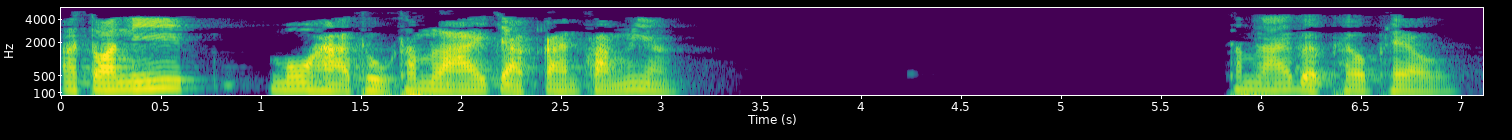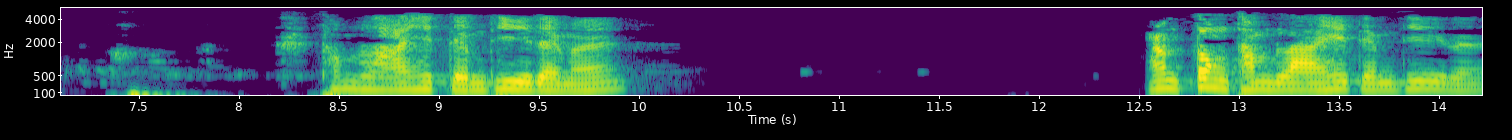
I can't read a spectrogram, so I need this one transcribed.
อะตอนนี้โมหะถูกทำลายจากการฟังหรือยังทำลายแบบแผ่วๆทำลายให้เต็มที่ได้ไหมงั้นต้องทำลายให้เต็มที่เลย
